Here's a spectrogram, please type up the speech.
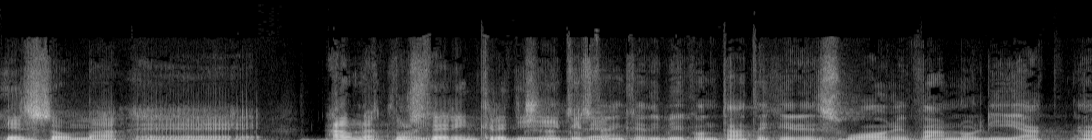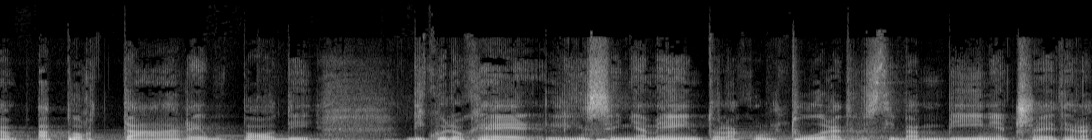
Insomma, eh, ha un'atmosfera incredibile. Un'atmosfera incredibile. Contate che le suore vanno lì a, a, a portare un po' di di quello che è l'insegnamento, la cultura di questi bambini, eccetera.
